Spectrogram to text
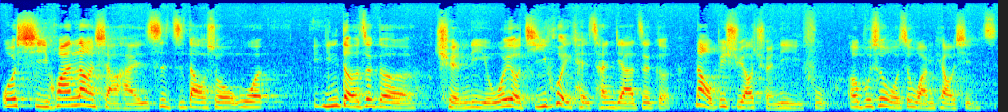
我喜欢让小孩是知道说，我赢得这个权利，我有机会可以参加这个，那我必须要全力以赴，而不是我是玩票性质。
